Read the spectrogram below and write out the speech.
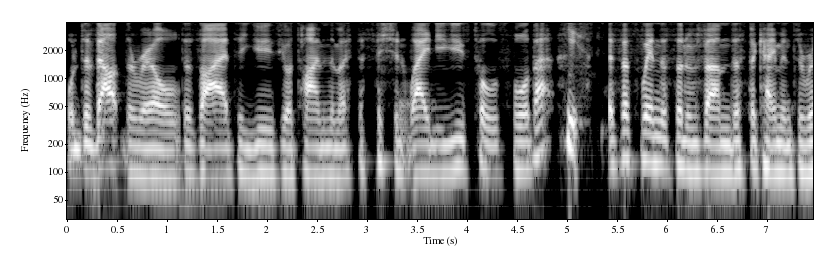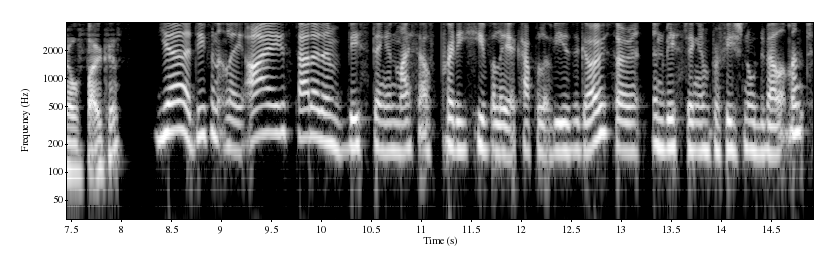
or developed a real desire to use your time in the most efficient way, and you use tools for that. Yes. Is this when the sort of um, this became into real focus? Yeah, definitely. I started investing in myself pretty heavily a couple of years ago. So, investing in professional development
